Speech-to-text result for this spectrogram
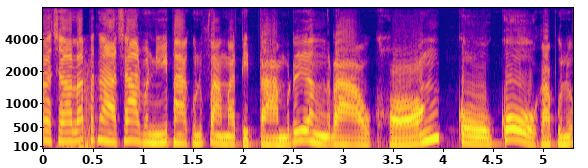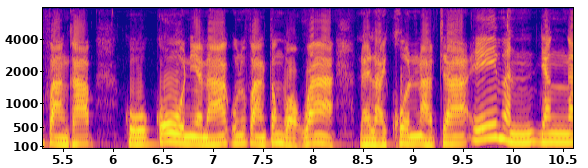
ประชารัฐพัฒนาชาติวันนี้พาคุณผู้ฟังมาติดตามเรื่องราวของโกโก้ครับคุณผู้ฟังครับ โกโก้เนี่ยนะคุณผู้ฟังต้องบอกว่าหลาย ๆ คนอาจจะ เอ๊ะมันยังไง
